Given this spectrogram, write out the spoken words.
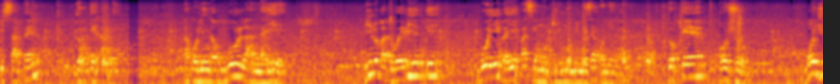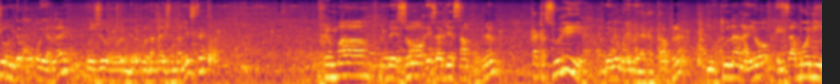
Il s'appelle Dr. Ali. nakolinga bolanda ye bino bato boyebi ye te boyeba ye parceke mokili mobimba eza kolingana docteur bonjour bonjour ndeko oyo ya ngai bonjour ndeko na ngai journaliste vraiment maison eza bien sans problème kaka sourire ndenge boyebelaka temple motuna na yo eza boni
